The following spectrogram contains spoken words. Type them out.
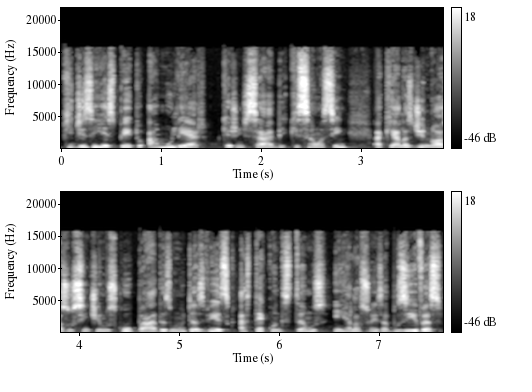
que dizem respeito à mulher, que a gente sabe que são, assim, aquelas de nós nos sentimos culpadas, muitas vezes, até quando estamos em relações abusivas.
